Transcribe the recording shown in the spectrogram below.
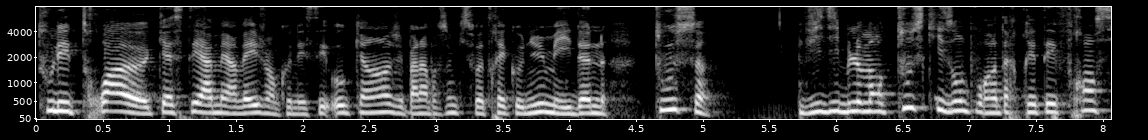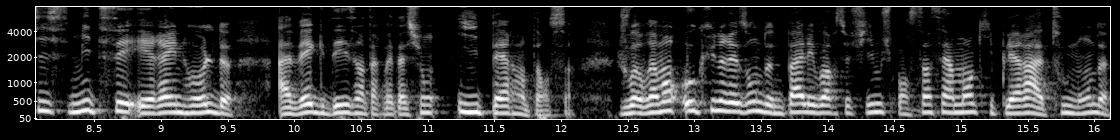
Tous les trois euh, castés à merveille, j'en connaissais aucun, j'ai pas l'impression qu'ils soient très connus, mais ils donnent tous visiblement tout ce qu'ils ont pour interpréter Francis, Mitze et Reinhold avec des interprétations hyper intenses. Je vois vraiment aucune raison de ne pas aller voir ce film. Je pense sincèrement qu'il plaira à tout le monde.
